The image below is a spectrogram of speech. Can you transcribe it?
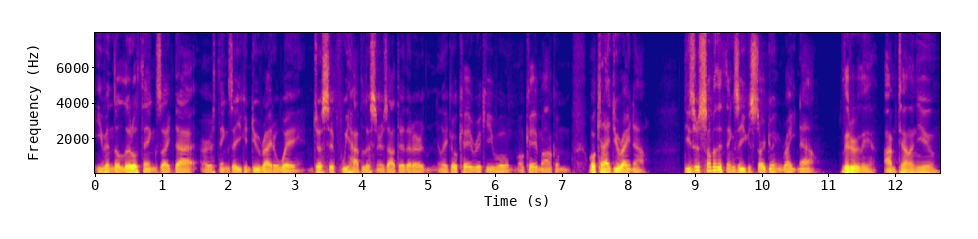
even the little things like that are things that you can do right away. Just if we have listeners out there that are like, okay, Ricky, well, okay, Malcolm, what can I do right now? These are some of the things that you can start doing right now. Literally, I'm telling you,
